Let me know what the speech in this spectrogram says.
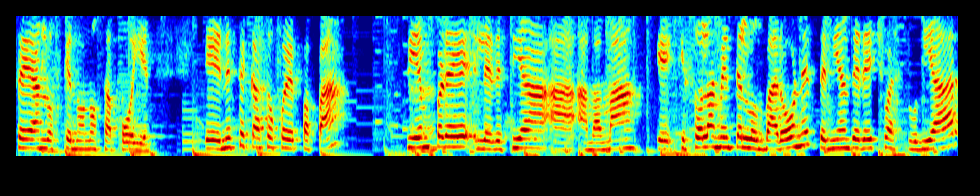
sean los que no nos apoyen. En este caso fue papá. Siempre le decía a, mamá que, que, solamente los varones tenían derecho a estudiar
